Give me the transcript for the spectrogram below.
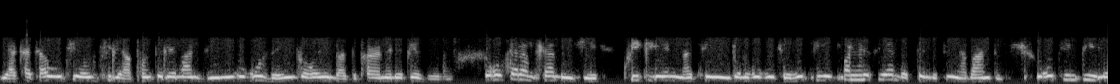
yathatha uthi oluthile yaphontela emanzini ukuze inhloko yembazo iphakamele phezulu. Okokuqala mhlambe nje quickly engathi into lokuthi ukuthi kufanele siyenderstand singabantu ukuthi impilo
